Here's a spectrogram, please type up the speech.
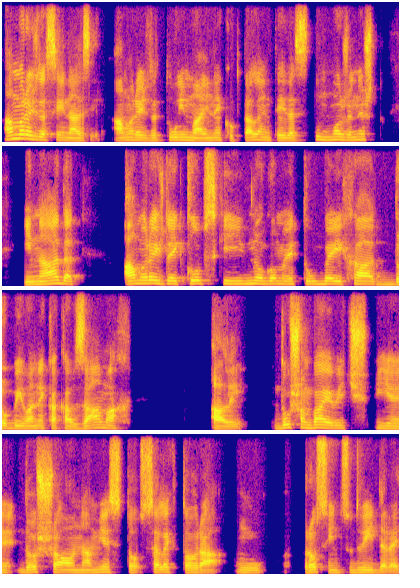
Amo reći da se i nazira, amo reći da tu ima i nekog talenta i da se tu može nešto i nadat, Amo reći da i klubski nogomet u BiH dobiva nekakav zamah, ali Dušan Bajević je došao na mjesto selektora u prosincu 2019.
